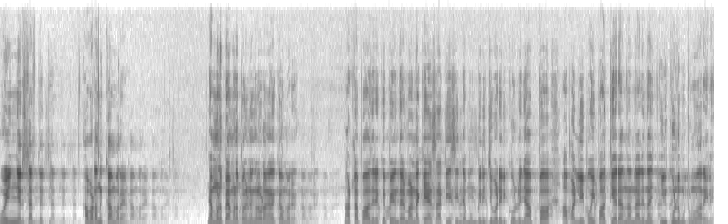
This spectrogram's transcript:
ഒഴിഞ്ഞൊരു സ്ഥലത്തെത്തി. അവിടെ നിൽക്കാൻ പറയാം. നമ്മളിപ്പോൾ നമ്മളെ പെണ്ണുങ്ങളോട് അങ്ങനെ നിൽക്കാൻ പറയും. നട്ടപ്പാതിരക്ക് Perinthalmanna K S R T സിന്റെ മുമ്പിൽ ഇജ്ജ് ഇവിടെ ഇരിക്കുകൊണ്ട് ഞാൻ അപ്പോൾ ആ പള്ളിയിൽ പോയി പാത്തി തരാന്ന് പറഞ്ഞാൽ എന്നാൽ എനിക്കൊണ്ട് മുട്ടണമെന്ന് അറിയില്ലേ?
